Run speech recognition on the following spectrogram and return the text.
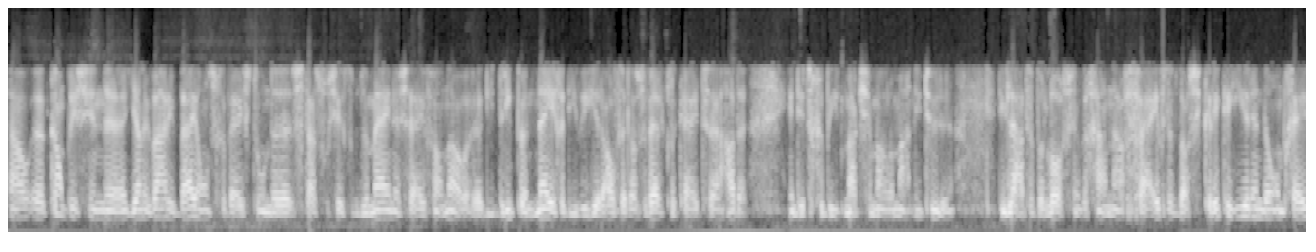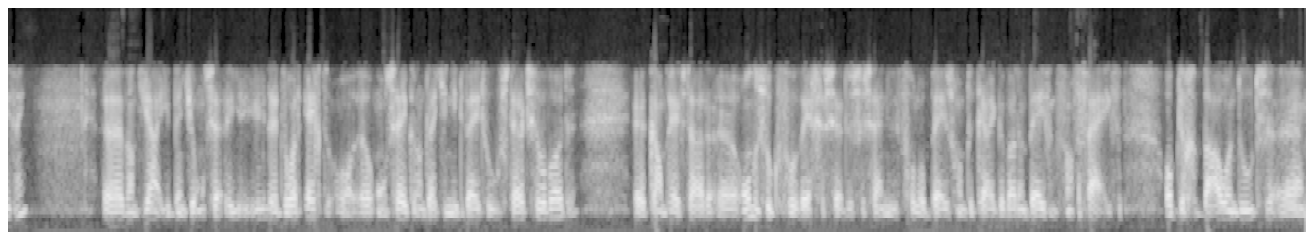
Nou, eh, Kamp is in eh, januari bij ons geweest toen de staatsvoorzitter op de mijnen zei van... nou, eh, die 3.9 die we hier altijd als werkelijkheid eh, hadden in dit gebied, maximale magnitude... die laten we los en we gaan naar 5. Dat was schrikken hier in de omgeving. Eh, want ja, je bent je het wordt echt eh, onzeker omdat je niet weet hoe sterk ze wil worden. Eh, Kamp heeft daar onderzoeken voor weggezet. Dus we zijn nu volop bezig om te kijken wat een beving van 5 op de gebouwen doet. Ehm,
